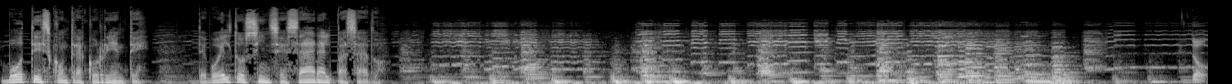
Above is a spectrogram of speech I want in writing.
botes contra corriente, devueltos sin cesar al pasado. Dos.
